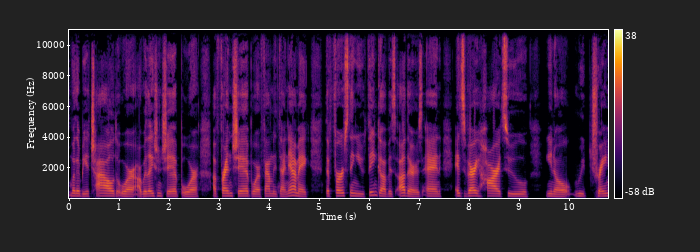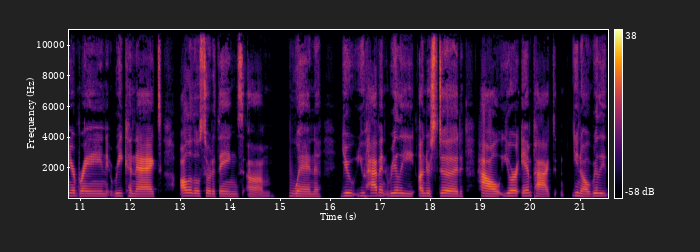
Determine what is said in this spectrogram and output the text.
whether it be a child or a relationship or a friendship or a family dynamic, the first thing you think of is others. And it's very hard to, you know, retrain your brain, reconnect, all of those sort of things um, when you you haven't really understood how your impact, you know, really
